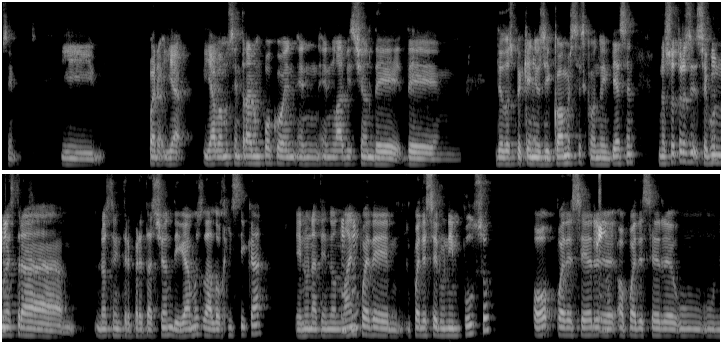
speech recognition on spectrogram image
Sí. Y bueno, ya, ya vamos a entrar un poco en, la visión de, de, los pequeños e-commerces cuando empiezan. Nosotros, según nuestra, nuestra interpretación, digamos, la logística en una tienda online puede, puede ser un impulso o puede ser, eh, o puede ser eh, un,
